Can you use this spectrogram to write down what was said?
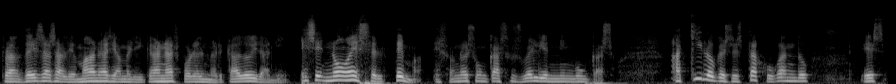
francesas, alemanas y americanas por el mercado iraní. Ese no es el tema. Eso no es un casus belli en ningún caso. Aquí lo que se está jugando es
